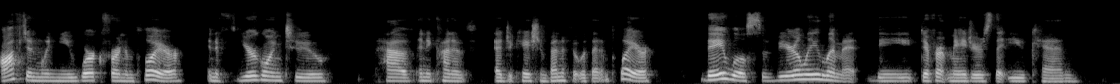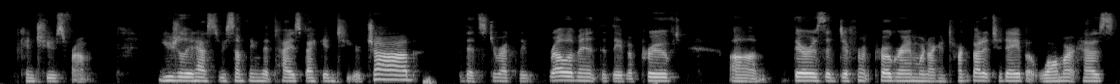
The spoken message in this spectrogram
Often, when you work for an employer, and if you're going to have any kind of education benefit with that employer, they will severely limit the different majors that you can can choose from. Usually, it has to be something that ties back into your job, that's directly relevant, that they've approved. Um, there is a different program. We're not going to talk about it today, but Walmart has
